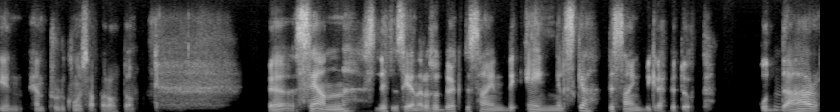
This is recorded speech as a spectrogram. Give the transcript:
i en produktionsapparat. Då. Eh, sen lite senare så dök design, det engelska designbegreppet upp och mm. där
